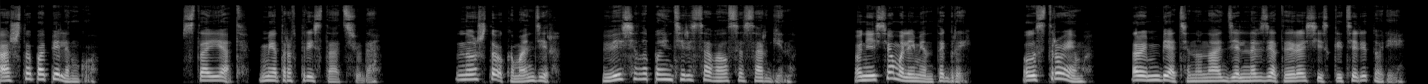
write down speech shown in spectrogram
А что по пеленгу? Стоят, метров триста отсюда. Ну что, командир, весело поинтересовался Саргин. Унесем элемент игры. Устроим рымбятину на отдельно взятой российской территории.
